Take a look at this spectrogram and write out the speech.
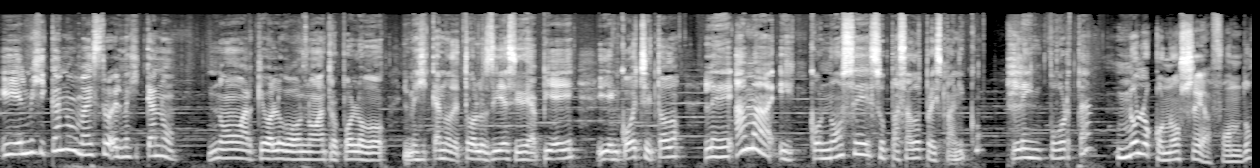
Y el mexicano, maestro, el mexicano no arqueólogo, no antropólogo, el mexicano de todos los días y de a pie y en coche y todo, ¿le ama y conoce su pasado prehispánico? ¿Le importa? No lo conoce a fondo,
